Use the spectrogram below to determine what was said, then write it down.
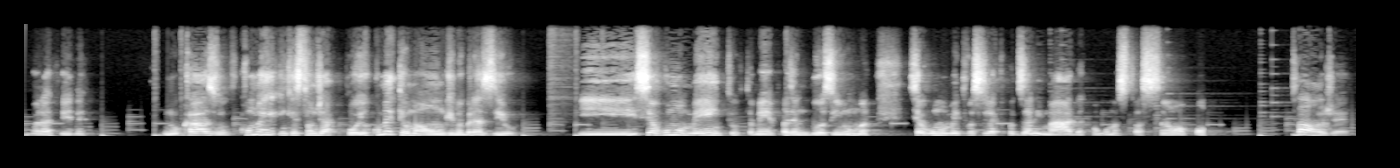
Maravilha. No caso, como é em questão de apoio, como é ter uma ONG no Brasil? E se algum momento, também fazendo duas em uma, se algum momento você já ficou desanimada com alguma situação ao ponto Bom, projeto?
